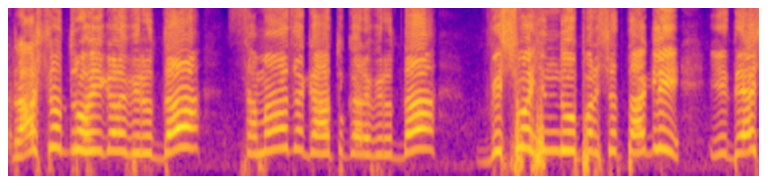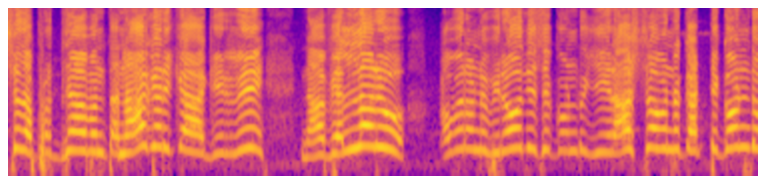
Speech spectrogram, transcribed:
ರಾಷ್ಟ್ರದ್ರೋಹಿಗಳ ವಿರುದ್ಧ, ಸಮಾಜಘಾತುಕರ ವಿರುದ್ಧ ವಿಶ್ವ ಹಿಂದೂ ಪರಿಷತ್ ಆಗಲಿ, ಈ ದೇಶದ ಪ್ರಜ್ಞಾವಂತ ನಾಗರಿಕ ಆಗಿರಲಿ, ನಾವೆಲ್ಲರೂ ಅವರನ್ನು ವಿರೋಧಿಸಿಕೊಂಡು ಈ ರಾಷ್ಟ್ರವನ್ನು ಕಟ್ಟಿಕೊಂಡು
